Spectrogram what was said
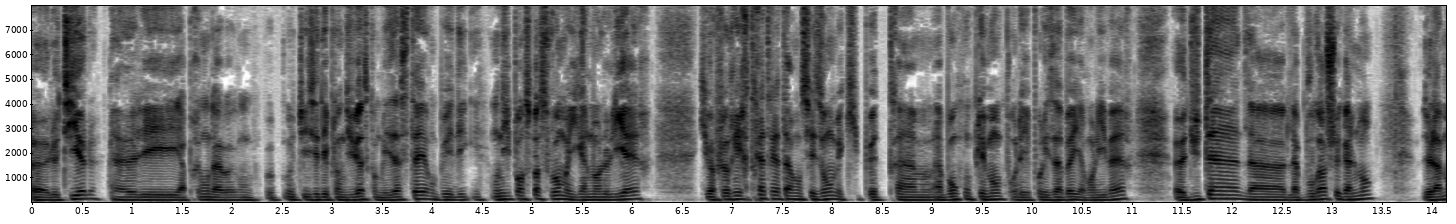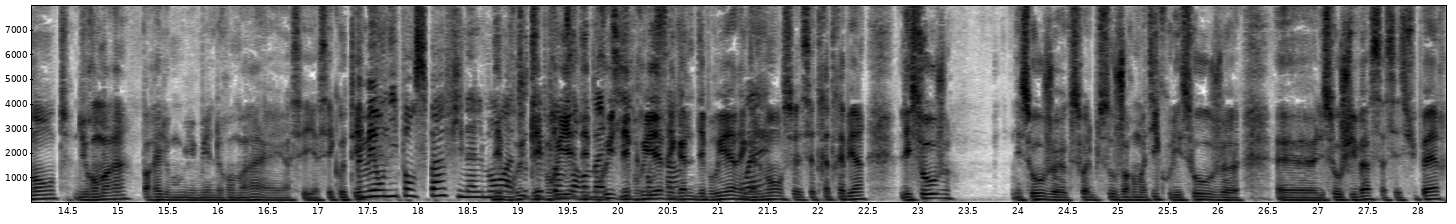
euh, le tilleul. Euh, les, après, on, a, on peut utiliser des plantes vivaces comme les astères. On peut, on n'y pense pas souvent, mais également le lierre, qui va fleurir très très tard en saison, mais qui peut être un, un bon complément pour les pour les abeilles avant l'hiver. Euh, du thym, de la, de la bourrache également, de la menthe, du romarin. Pareil, le, le miel de romarin est assez assez coté. Mais on n'y pense pas finalement Des, à toutes des, les plantes des, aromatiques. des bruyères, des bruyères Ouais. également, c'est très très bien. Les sauges, les sauges, euh, que ce soit le sauge aromatique ou les sauges, euh, les sauges vivaces, ça c'est super.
